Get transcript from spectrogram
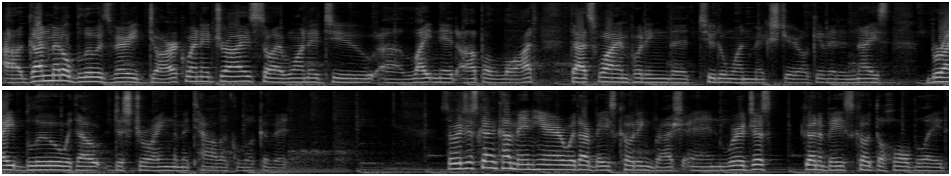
Uh, gunmetal blue is very dark when it dries, so I wanted to uh, lighten it up a lot. That's why I'm putting the 2 to 1 mixture. I'll give it a nice bright blue without destroying the metallic look of it. So we're just going to come in here with our base coating brush and we're just going to base coat the whole blade.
